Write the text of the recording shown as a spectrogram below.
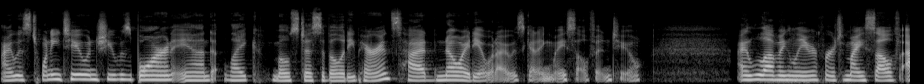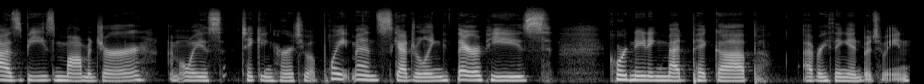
I was 22 when she was born, and like most disability parents, had no idea what I was getting myself into. I lovingly refer to myself as Bee's momager. I'm always taking her to appointments, scheduling therapies, coordinating med pickup, everything in between.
